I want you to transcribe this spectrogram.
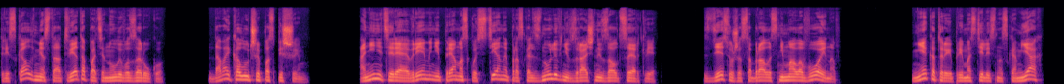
Трескал вместо ответа потянул его за руку. «Давай-ка лучше поспешим». Они, не теряя времени, прямо сквозь стены проскользнули в невзрачный зал церкви. Здесь уже собралось немало воинов. Некоторые примостились на скамьях,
